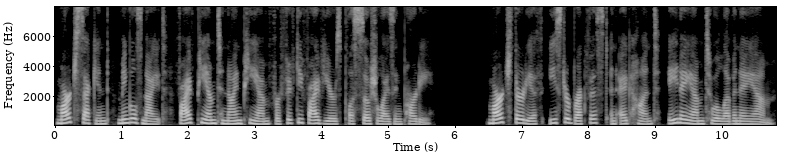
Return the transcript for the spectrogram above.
March 2nd, Mingles Night, 5 p.m. to 9 p.m. for 55 years plus socializing party. March 30th, Easter breakfast and egg hunt, 8 a.m. to 11 a.m.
